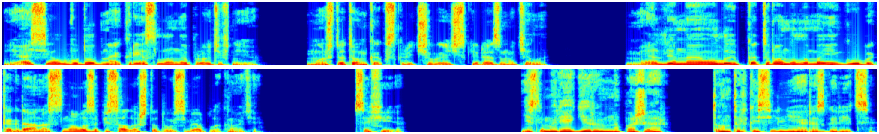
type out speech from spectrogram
Я сел в удобное кресло напротив нее. Может, о том, как вскрыть человеческий разум и тело? Медленная улыбка тронула мои губы, когда она снова записала что-то у себя в блокноте. «София, если мы реагируем на пожар, то он только сильнее разгорится.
